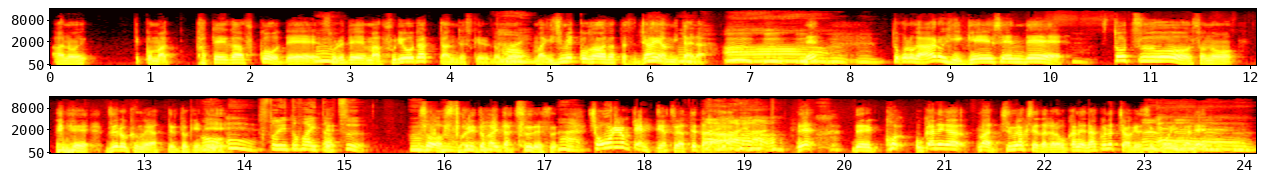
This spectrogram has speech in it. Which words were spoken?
あの、結構まあ、家庭が不幸で、それでまあ不良だったんですけれども、はい。まあいじめっ子側だったんです。ジャイアンみたいな。ねうんうん。ところがある日ゲーセンで、ストツをその、ゼロ君がやってる時に、ええ。ストリートファイター2。うんそう、ストリートファイター2です。はい昇竜拳ってやつをやってたら、ね、でこ、お金が、まあ中学生だからお金なくなっちゃうわけですよ、コインがね。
